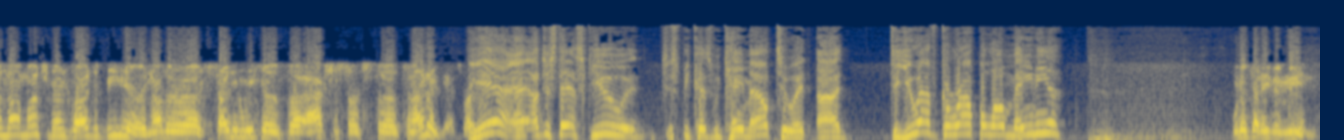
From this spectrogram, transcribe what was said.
not much, man. Glad to be here. Another uh, exciting week of uh, action starts uh, tonight, I guess, right? Yeah, I'll just ask you, uh, just because we came out to it, uh, do you have Garoppolo mania? What does that even mean?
